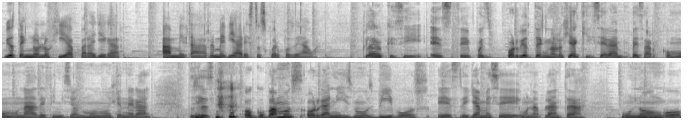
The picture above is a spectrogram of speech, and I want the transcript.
biotecnología para llegar a, a remediar estos cuerpos de agua. Claro que sí. Este, pues por biotecnología quisiera empezar como una definición muy muy general. Entonces, ocupamos organismos vivos, este, llámese una planta, un hongo,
